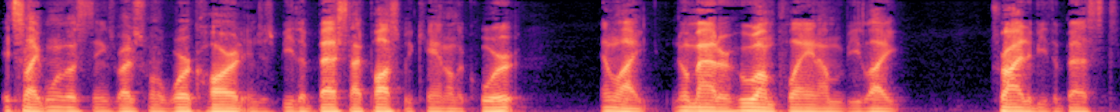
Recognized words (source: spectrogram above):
it's like one of those things where I just want to work hard and just be the best I possibly can on the court. And like, no matter who I'm playing, I'm gonna be like, try to be the best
